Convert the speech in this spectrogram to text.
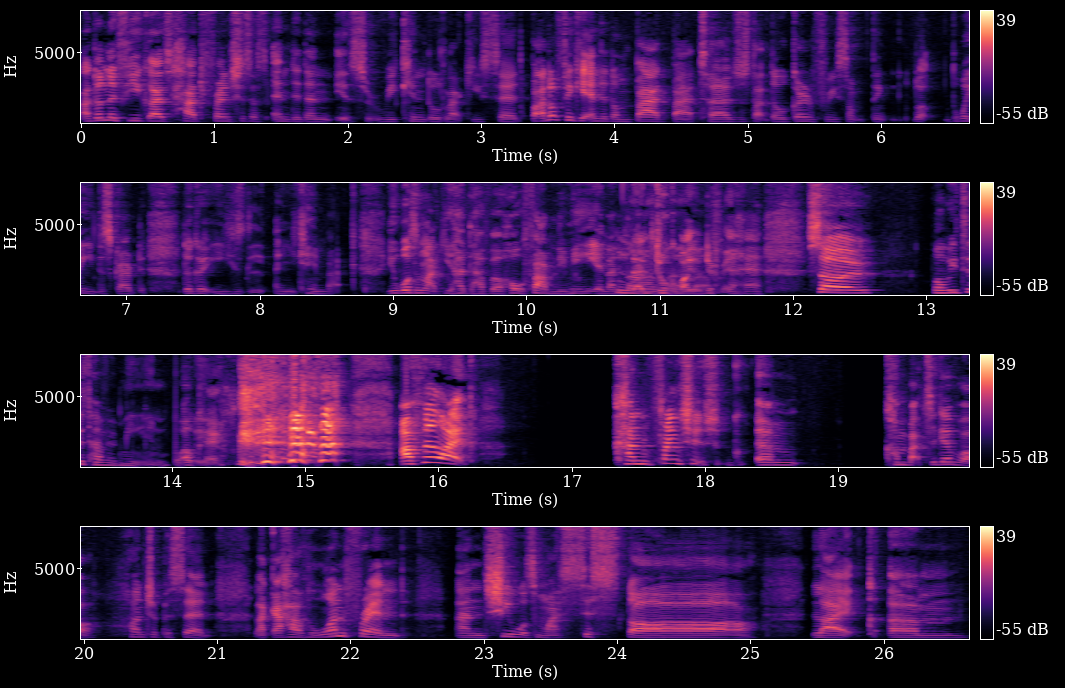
I don't know if you guys had friendships that's ended and it's rekindled, like you said, but I don't think it ended on bad, bad terms. Just like they were going through something, like, the way you described it, they go and you came back. It wasn't like you had to have a whole family meeting and then talk about your different hair. So well, we did have a meeting, but Okay. I feel like can friendships um come back together? Hundred percent. Like I have one friend and she was my sister. Like um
